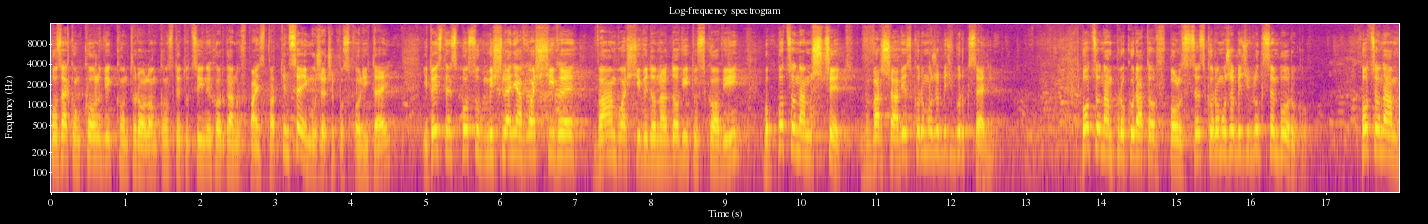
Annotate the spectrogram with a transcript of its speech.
poza jakąkolwiek kontrolą konstytucyjnych organów państwa, tym Sejmu Rzeczypospolitej. I to jest ten sposób myślenia właściwy Wam, właściwy Donaldowi Tuskowi, bo po co nam szczyt w Warszawie, skoro może być w Brukseli? Po co nam prokurator w Polsce, skoro może być w Luksemburgu? Po co nam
